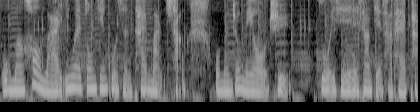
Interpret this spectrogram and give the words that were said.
我们后来因为中间过程太漫长，我们就没有去做一些像检查胎盘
